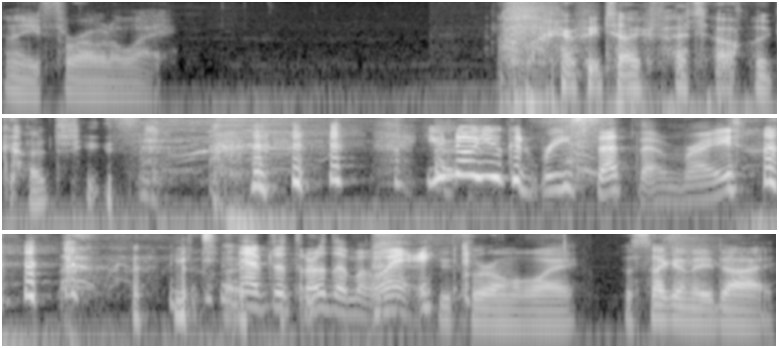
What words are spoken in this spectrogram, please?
And then you throw it away. Why are we talking about Tamagotchis? You know you could reset them, right? you didn't have to throw them away. you throw them away the second they die.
